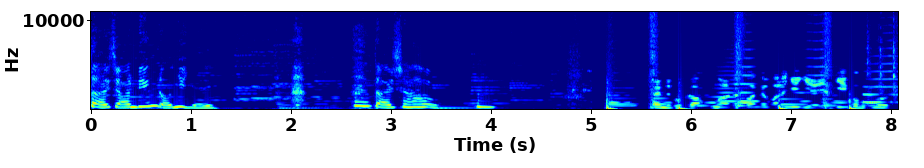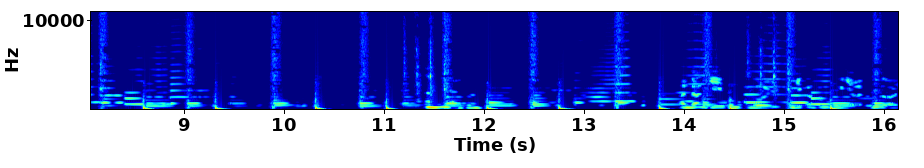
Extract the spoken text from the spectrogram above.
Tại sao anh biến đổi như vậy? Tại sao? Em đừng có khóc mà, tất quan đâu phải là như vậy, em chỉ có một người. Anh lại rồi. Anh đang chỉ có một người, anh chỉ cần có một người vợ là đủ rồi.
